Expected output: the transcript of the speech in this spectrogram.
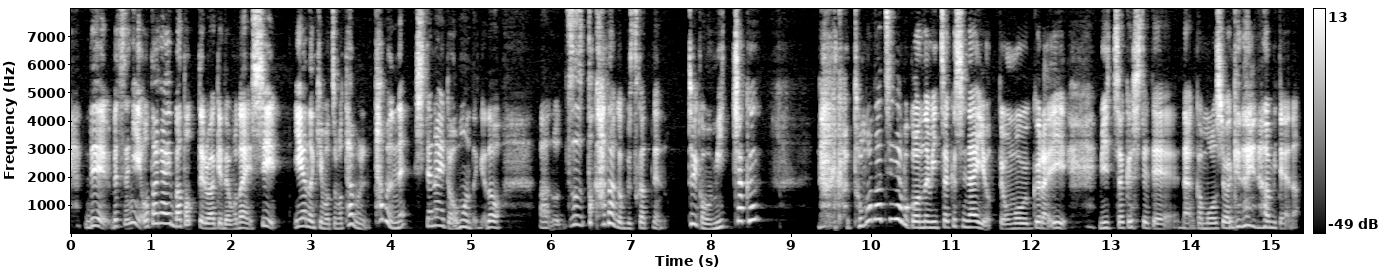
で別にお互いバトってるわけでもないし嫌な気持ちも多分多分ねしてないとは思うんだけどあのずっと肩がぶつかってんの。というかもう密着？なんか友達でもこんな密着しないよって思うぐらい密着しててなんか申し訳ないなみたいな。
